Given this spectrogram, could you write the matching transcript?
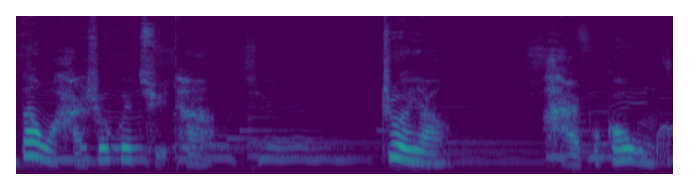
但我还是会娶她。这样还不够吗？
